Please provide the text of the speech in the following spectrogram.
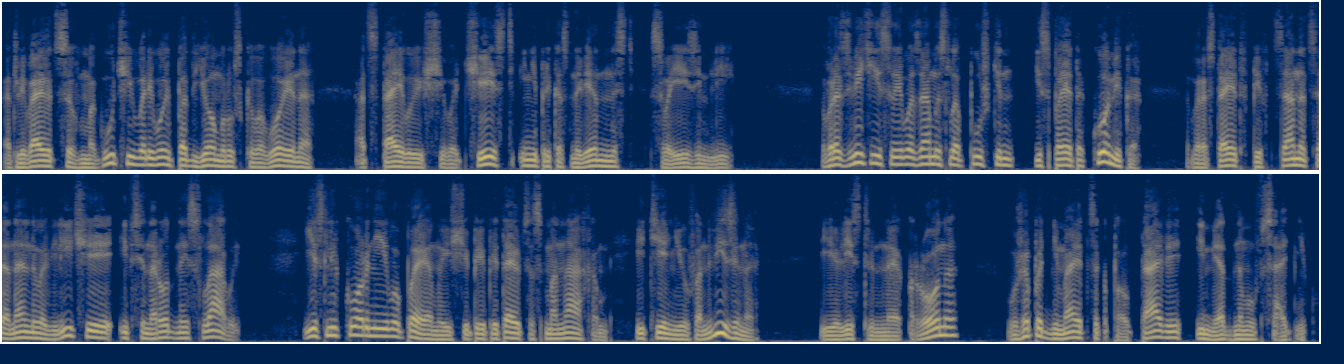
отливаются в могучий волевой подъем русского воина, отстаивающего честь и неприкосновенность своей земли. В развитии своего замысла Пушкин из поэта-комика — вырастает в певца национального величия и всенародной славы. Если корни его поэмы еще переплетаются с монахом и тенью Фанвизина, ее лиственная крона уже поднимается к Полтаве и медному всаднику.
